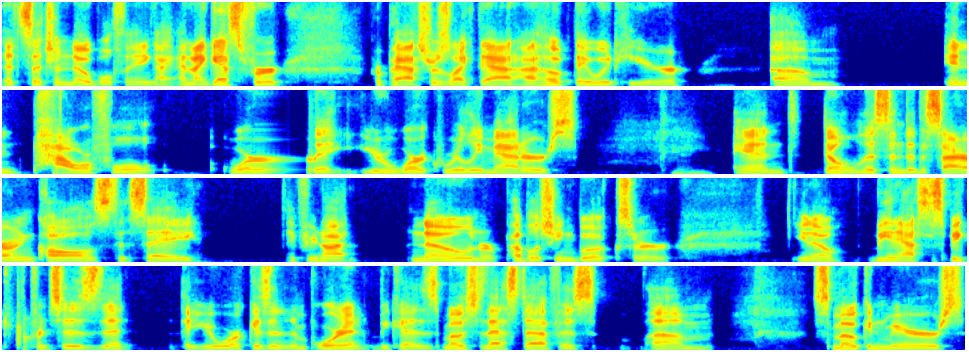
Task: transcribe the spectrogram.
that's such a noble thing. I, and I guess for for pastors like that, I hope they would hear um, in powerful work that your work really matters, mm. and don't listen to the siren calls that say if you're not known or publishing books or you know being asked to speak conferences that that your work isn't important because most of that stuff is um, smoke and mirrors.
